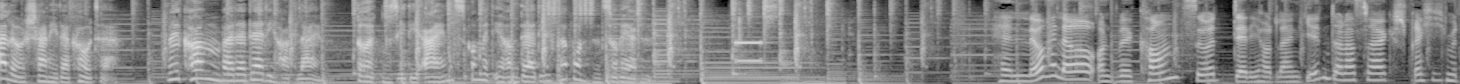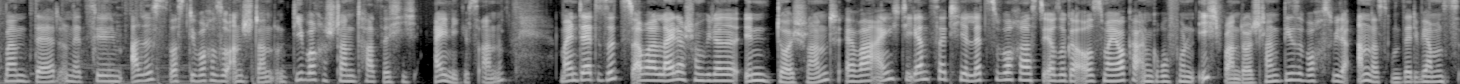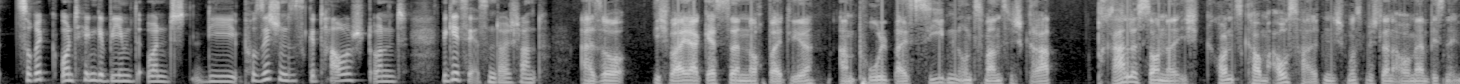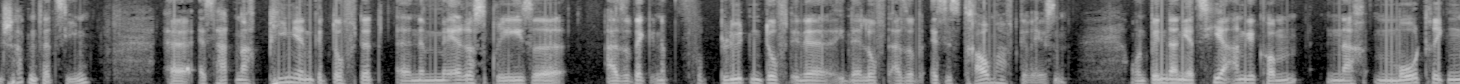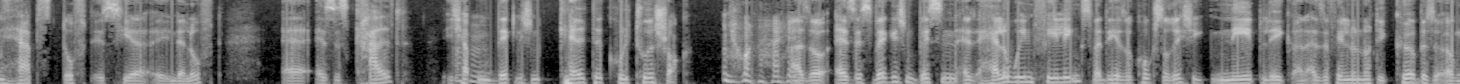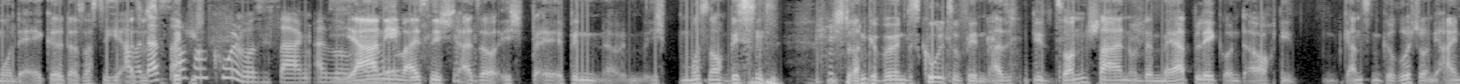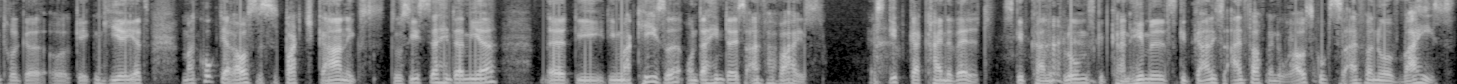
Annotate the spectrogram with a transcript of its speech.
Hallo, Shani Dakota. Willkommen bei der Daddy Hotline. Drücken Sie die 1, um mit Ihrem Daddy verbunden zu werden. Hallo, hallo und willkommen zur Daddy Hotline. Jeden Donnerstag spreche ich mit meinem Dad und erzähle ihm alles, was die Woche so anstand. Und die Woche stand tatsächlich einiges an. Mein Dad sitzt aber leider schon wieder in Deutschland. Er war eigentlich die ganze Zeit hier. Letzte Woche hast du ja sogar aus Mallorca angerufen und ich war in Deutschland. Diese Woche ist wieder andersrum. Daddy, wir haben uns zurück und hingebeamt und die Positions getauscht. Und wie geht's dir jetzt in Deutschland? Also, ich war ja gestern noch bei dir am Pool bei 27 Grad pralle Sonne. Ich konnte es kaum aushalten. Ich muss mich dann auch immer ein bisschen in Schatten verziehen. Äh, es hat nach Pinien geduftet, äh, eine Meeresbrise, also weg in Blütenduft in der, in der Luft. Also es ist traumhaft gewesen. Und bin dann jetzt hier angekommen. Nach modrigen Herbstduft ist hier äh, in der Luft. Äh, es ist kalt. Ich mhm. habe einen wirklichen Kälte-Kulturschock. Oh nein. Also es ist wirklich ein bisschen äh, Halloween-Feelings, wenn du hier so guckst, so richtig neblig. Also fehlen nur noch die Kürbisse irgendwo in der Ecke. Da sagst du hier. Aber also das ist wirklich, auch schon cool, muss ich sagen. Also ja, Halloween? nee, weiß nicht. Also ich äh, bin, äh, ich muss noch ein bisschen mich dran gewöhnen, das cool zu finden. Also die Sonnenschein und der Meerblick und auch die ganzen Gerüche und die Eindrücke gegen hier jetzt. Man guckt ja raus, es ist praktisch gar nichts. Du siehst ja hinter mir äh, die, die Markise und dahinter ist einfach weiß. Es gibt gar keine Welt. Es gibt keine Blumen, es gibt keinen Himmel, es gibt gar nichts. Einfach, wenn du rausguckst, ist es einfach nur weiß.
